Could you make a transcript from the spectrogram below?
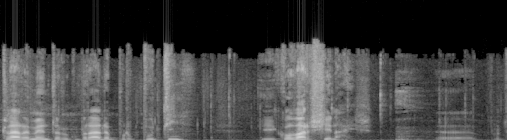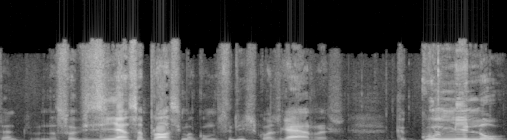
claramente recuperada por Putin e com vários sinais. Uh, portanto, na sua vizinhança próxima, como se diz, com as guerras que culminou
